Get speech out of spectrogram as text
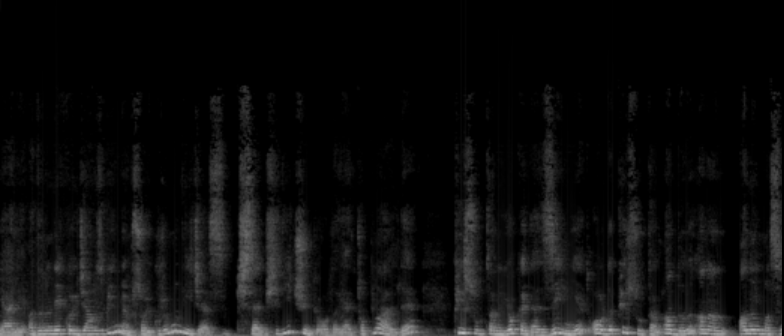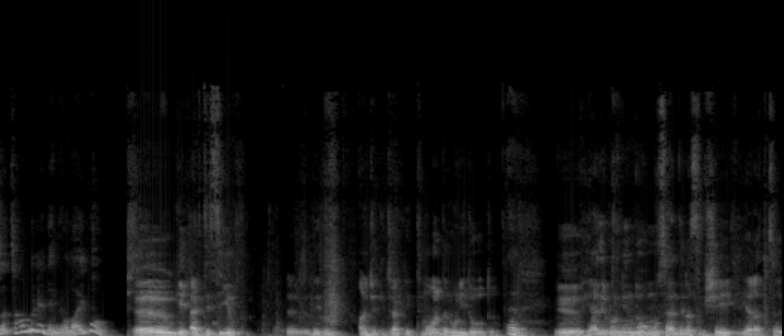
Yani adını ne koyacağımızı bilmiyorum. Soykırım mu diyeceğiz? Kişisel bir şey değil çünkü orada yani toplu halde Pir Sultan'ı yok eden zihniyet orada Pir Sultan adının anıl, anılmasına tahammül edemiyor. Olay bu. Ee, ertesi yıl e, dedim ancak idrak ettim. Orada Roni doğdu. Evet. Ee, yani Roni'nin doğumu sende nasıl bir şey yarattı?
